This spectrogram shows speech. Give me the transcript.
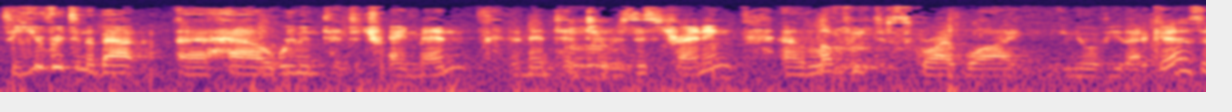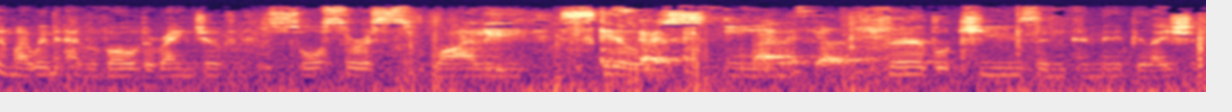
so you've written about uh, how women tend to train men and men tend to resist training, and I'd love for you to describe why. In your view, that occurs, and why women have evolved a range of sorcerous, wily skills in verbal cues and, and manipulation.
